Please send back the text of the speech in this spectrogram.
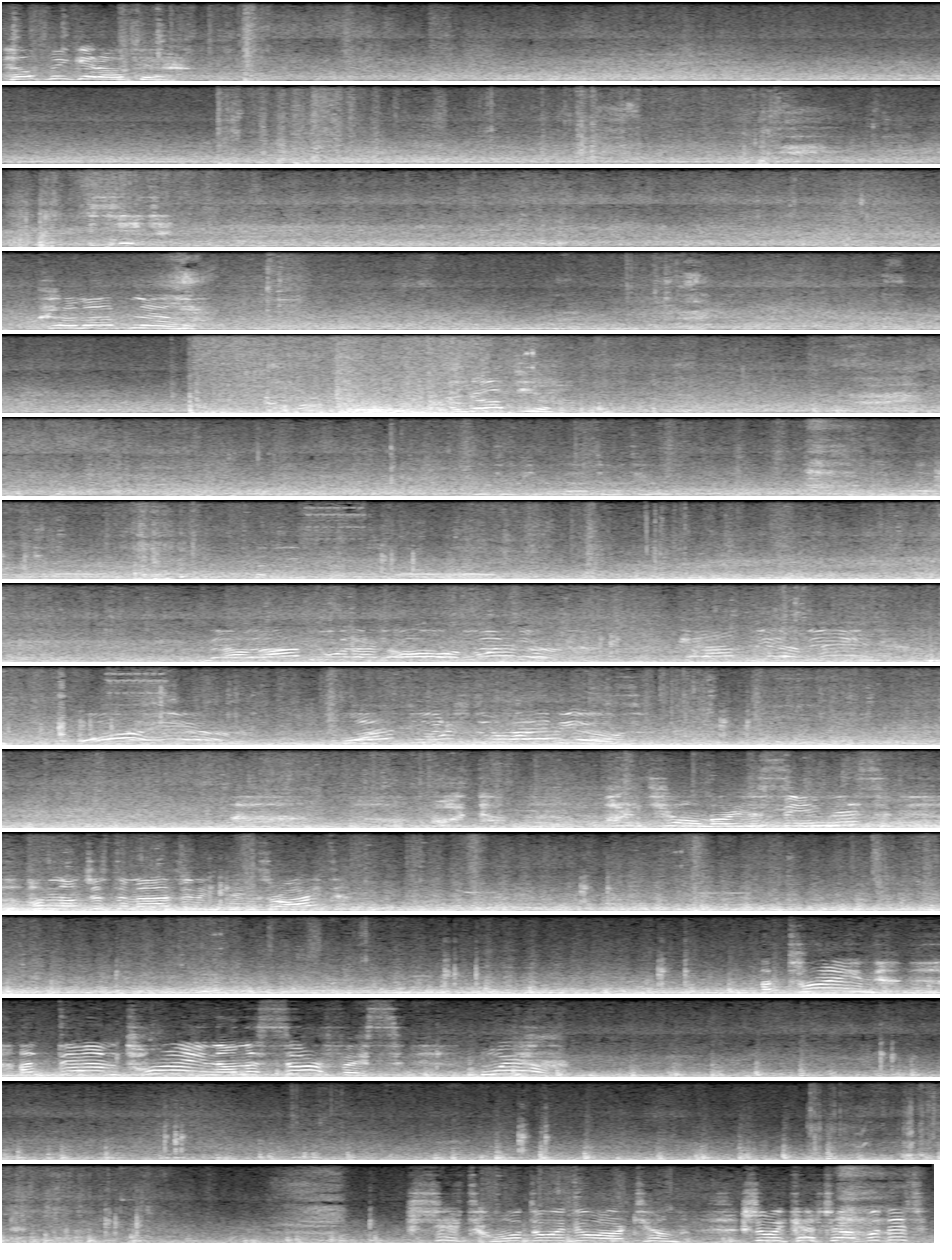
help me get out there. Shit! Come up now. I got you. Did you hear that, Artyom? Something like a drone. At least it was far away. Now that's what I call a blizzard. Can't see a thing. Or hear. Let's switch to radios. What the? Artyom, are you seeing this? I'm not just imagining things, right? A train! A damn train on the surface! Where? Shit, what do Artyom? Should we catch up with it?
